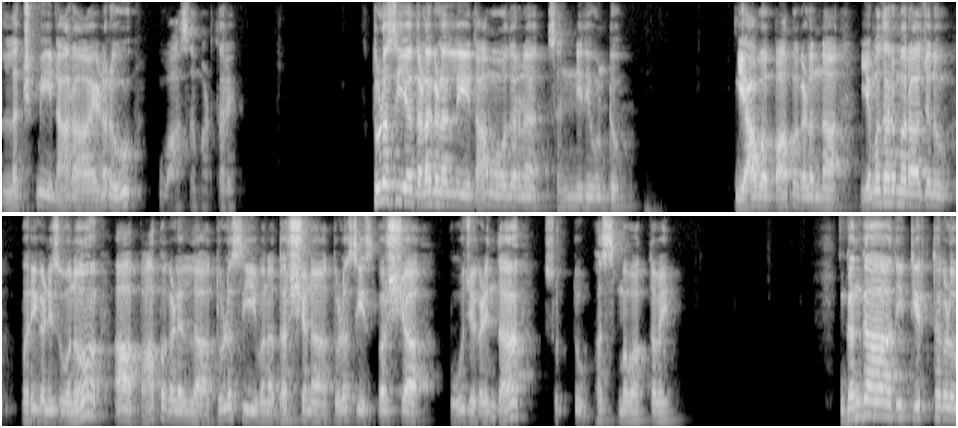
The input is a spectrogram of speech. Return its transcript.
ಲಕ್ಷ್ಮೀ ನಾರಾಯಣರು ವಾಸ ಮಾಡ್ತಾರೆ. ತುಳಸಿಯ ದಳಗಳಲ್ಲಿ ದಾಮೋದರನ ಸನ್ನಿಧಿ ಉಂಟು. ಯಾವ ಪಾಪಗಳನ್ನ ಯಮಧರ್ಮರಾಜನು ಪರಿಗಣಿಸುವನೋ ಆ ಪಾಪಗಳೆಲ್ಲ ತುಳಸಿವನ ದರ್ಶನ, ತುಳಸಿ ಸ್ಪರ್ಶ, ಪೂಜೆಗಳಿಂದ ಸುಟ್ಟು ಭಸ್ಮವಾಗ್ತವೆ. ಗಂಗಾದಿ ತೀರ್ಥಗಳು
